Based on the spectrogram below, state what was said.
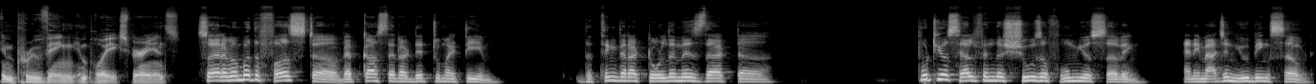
improving employee experience so I remember the first uh, webcast that I did to my team. The thing that I told them is that uh, put yourself in the shoes of whom you're serving and imagine you being served,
